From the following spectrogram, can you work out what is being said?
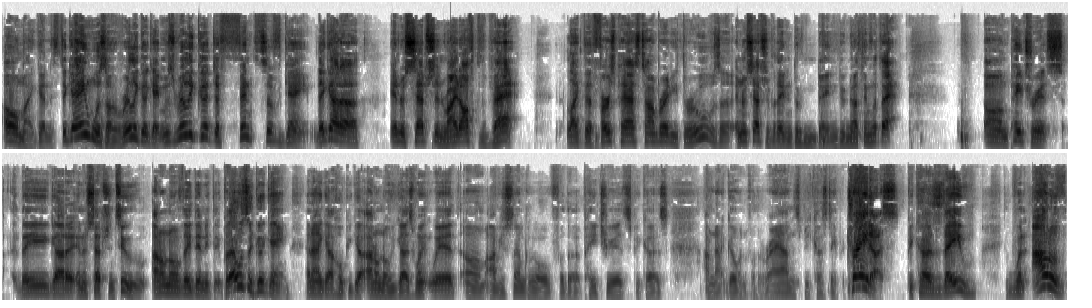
Oh my goodness. The game was a really good game. It was really good defensive game. They got a interception right off the bat. like the first pass Tom Brady threw was an interception, but they didn't do they didn't do nothing with that. Um, Patriots they got an interception too. I don't know if they did anything, but that was a good game, and I got hope you got. I don't know who you guys went with. Um, obviously I'm gonna go for the Patriots because I'm not going for the Rams because they betrayed us because they went out of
